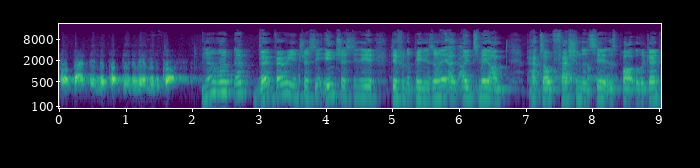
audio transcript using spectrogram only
for abandoning the, doing away with the toss. No, uh, uh, very, interesting. Interesting to hear different opinions on it. I, I, to me, I'm perhaps old-fashioned and see it as part of the game,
